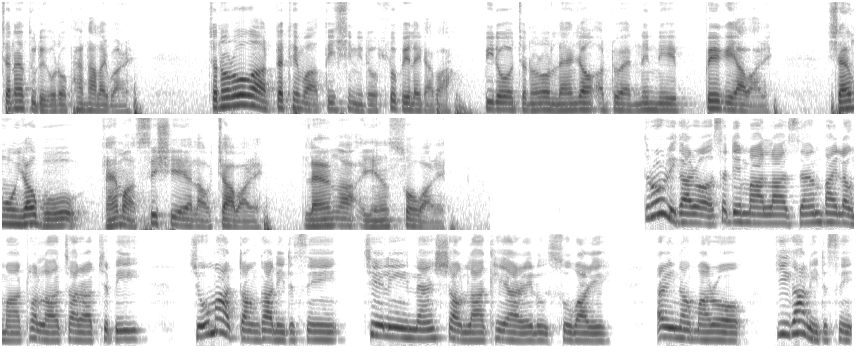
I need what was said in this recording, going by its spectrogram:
ကျွန်တဲ့သူတွေကိုတော့ဖမ်းထားလိုက်ပါတယ်ကျွန်တော်တို့ကတက်ထင်မှာအသိရှိနေတော့လှုပ်ပေးလိုက်တာပါပြီးတော့ကျွန်တော်တို့လမ်းကြောင်းအတွက်နေနေပေးခဲ့ရပါတယ်ရန်ကုန်ရောက်ဖို့ လမ်းမှာစစ်ရှရက်လောက်ကြာပါတယ်လမ်းကအရန်စောပါတယ်သူတို့တွေကတော့စက်တင်ဘာလဇန်းပိုင်းလောက်မှာထွက်လာကြတာဖြစ်ပြီးရိုးမတောင်ကနေတဆင်ခြေလင်လန်းလျှောက်လာခဲ့ရတယ်လို့ဆိုပါတယ်။အဲဒီနောက်မှာတော့ပြည်ကနေတဆင်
